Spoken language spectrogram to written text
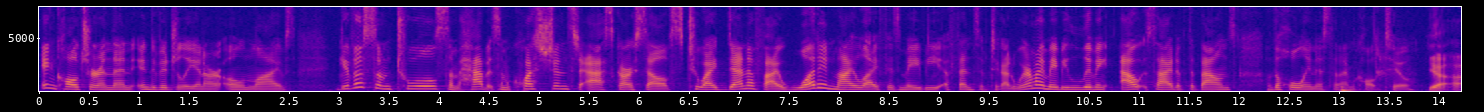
in culture and then individually in our own lives, give us some tools, some habits, some questions to ask ourselves to identify what in my life is maybe offensive to God. Where am I maybe living outside of the bounds of the holiness that I'm called to? Yeah,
